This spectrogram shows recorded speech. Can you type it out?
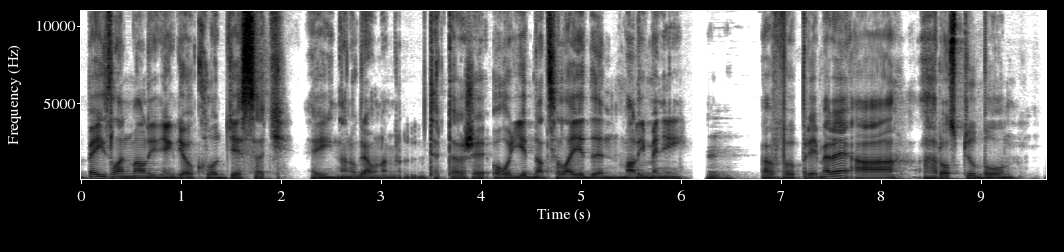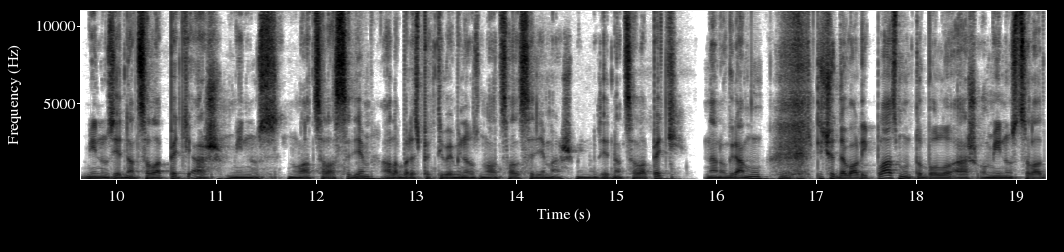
baseline mali niekde okolo 10 hej, nanogramu na mililiter, takže o 1,1 mali menej mm-hmm. V priemere a rozptyl bol minus 1,5 až minus 0,7 alebo respektíve minus 0,7 až minus 1,5 nanogramu. Mm-hmm. Tí, čo dávali plazmu, to bolo až o minus 2,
